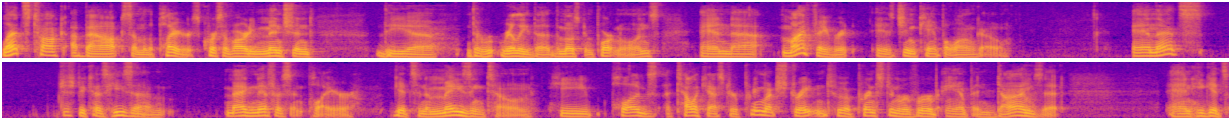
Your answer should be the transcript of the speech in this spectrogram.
Let's talk about some of the players. Of course, I've already mentioned the, uh, the really the, the most important ones. And uh, my favorite is Jim Campilongo. And that's just because he's a magnificent player, gets an amazing tone. He plugs a Telecaster pretty much straight into a Princeton reverb amp and dimes it. And he gets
